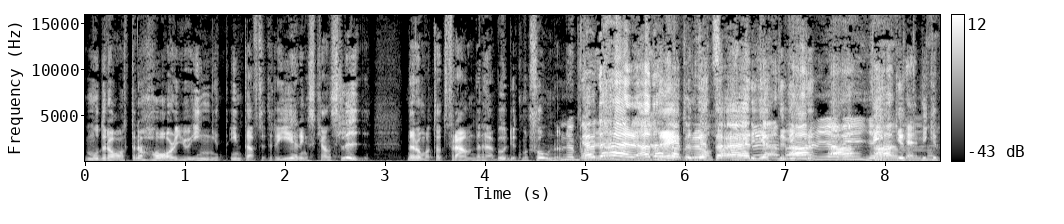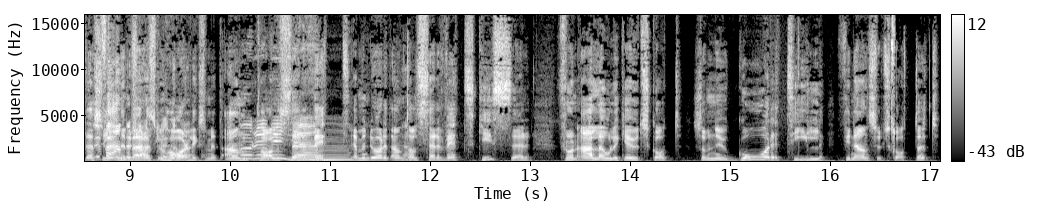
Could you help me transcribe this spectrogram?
Moderaterna har ju inget, inte haft ett regeringskansli när de har tagit fram den här budgetmotionen. Ja det här Ja, det här Nej men detta är jätteviktigt. börjar vi igen. Vilket, okej. vilket alltså innebär att du har liksom ett antal servett, ja, men du har ett antal servettskisser från alla olika utskott som nu går till finansutskottet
